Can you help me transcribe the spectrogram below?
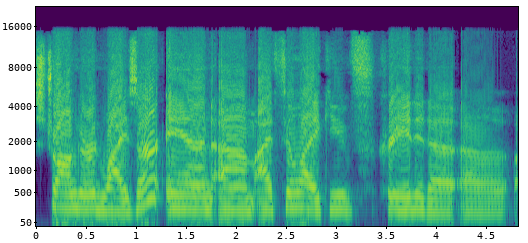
stronger and wiser. And um, I feel like you've created a, a,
